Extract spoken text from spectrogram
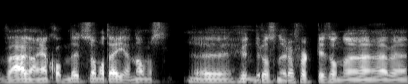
hver gang jeg kom dit, så måtte jeg gjennom eh, 140 sånne eh,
